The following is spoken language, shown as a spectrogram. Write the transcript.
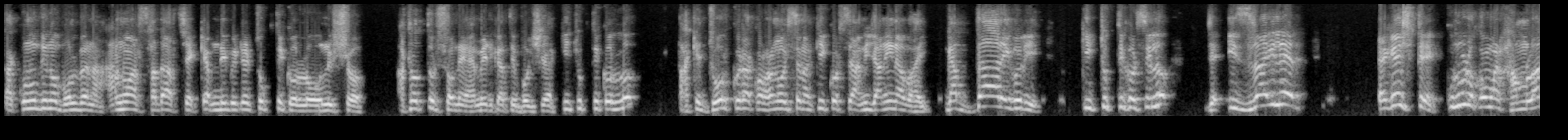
তা কোনোদিনও বলবে না। আনোয়ার সাদাত সে ক্যাম্প চুক্তি করল উনিশশো আটাত্তর সনে আমেরিকাতে বসে। কি চুক্তি করল? তাকে জোর করে করানো হয়েছে না, কি করছে আমি জানি না ভাই। গাদ্দার এগুলি। কি চুক্তি করছিল? যে ইসরায়েলের এগেনস্টে কোন রকমের হামলা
